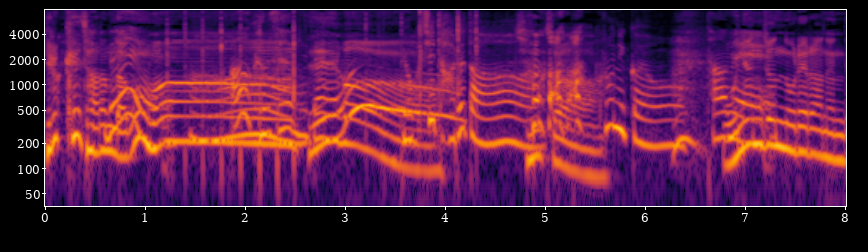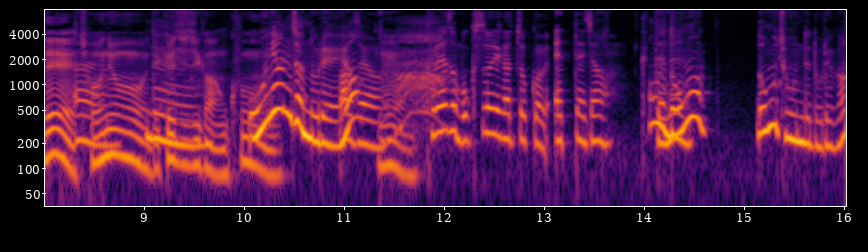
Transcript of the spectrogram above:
이렇게 잘한다고? 네. 와. 아, 감사합니다. 대박. 역시 다르다. 진짜. 그러니까요. 다음에 5년 전 노래라는데 네. 전혀 네. 느껴지지가 않고. 5년 전 노래예요? 맞아요. 네. 그래서 목소리가 조금 앳되죠. 그때 어, 너무 너무 좋은데 노래가?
